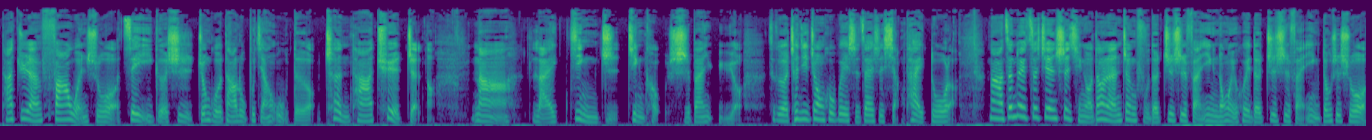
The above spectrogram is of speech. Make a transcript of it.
他居然发文说这一个是中国大陆不讲武德哦，趁他确诊哦，那来禁止进口石斑鱼哦。这个陈吉仲会不会实在是想太多了？那针对这件事情哦，当然政府的制式反应、农委会的制式反应都是说，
